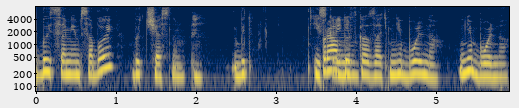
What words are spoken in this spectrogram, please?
быть самим собой, быть честным, быть Искренним. правду сказать. Мне больно, мне больно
